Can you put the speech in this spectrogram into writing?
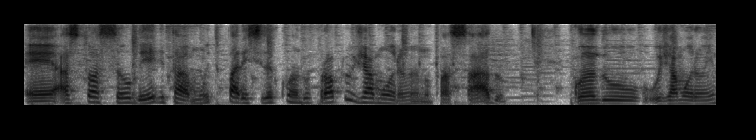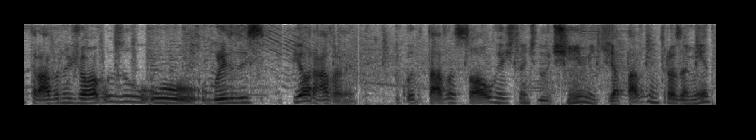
É, a situação dele tá muito parecida com a do próprio Jamoran no passado, quando o Jamoran entrava nos jogos, o, o, o Grizzlies piorava, né? E quando tava só o restante do time, que já tava com entrosamento,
